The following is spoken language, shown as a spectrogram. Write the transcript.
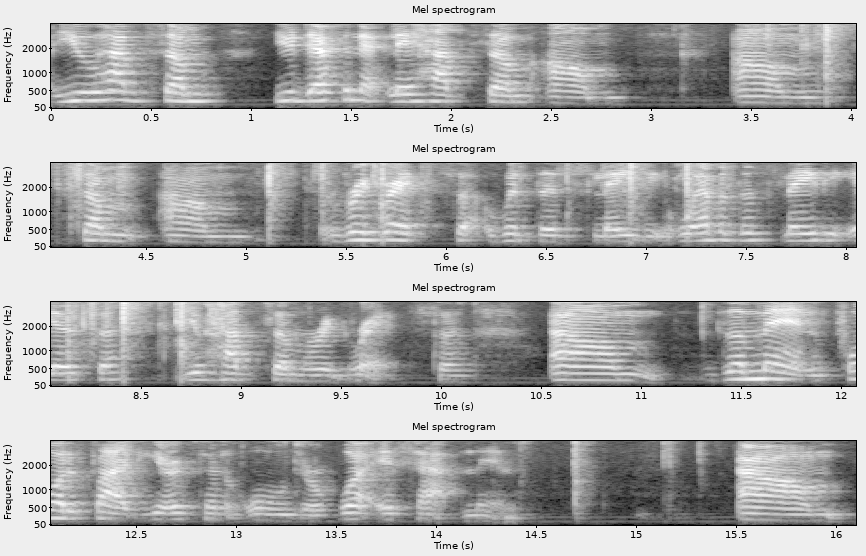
you have some you definitely have some um, um, some um, regrets with this lady. Whoever this lady is you have some regrets. Um, the men 45 years and older what is happening? Um,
